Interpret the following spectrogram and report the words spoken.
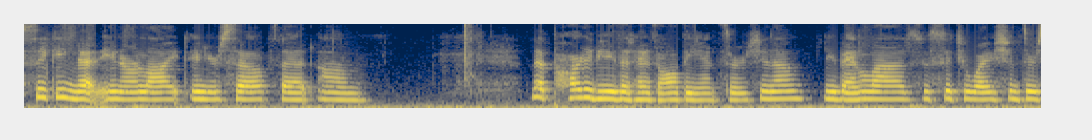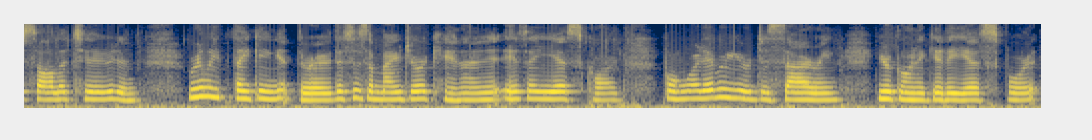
seeking that inner light in yourself, that um, that part of you that has all the answers, you know. You've analyzed the situation through solitude and really thinking it through. This is a major arcana and it is a yes card. For whatever you're desiring, you're going to get a yes for it.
